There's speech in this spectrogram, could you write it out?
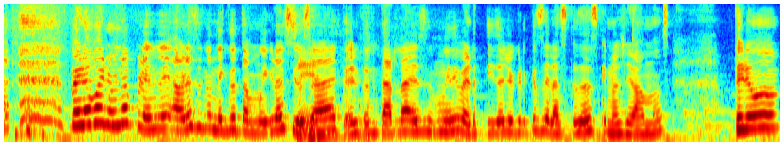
Pero bueno, uno aprende, ahora es una anécdota muy graciosa, el contarla es muy divertido, yo creo que es de las cosas que nos llevamos. Pero,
